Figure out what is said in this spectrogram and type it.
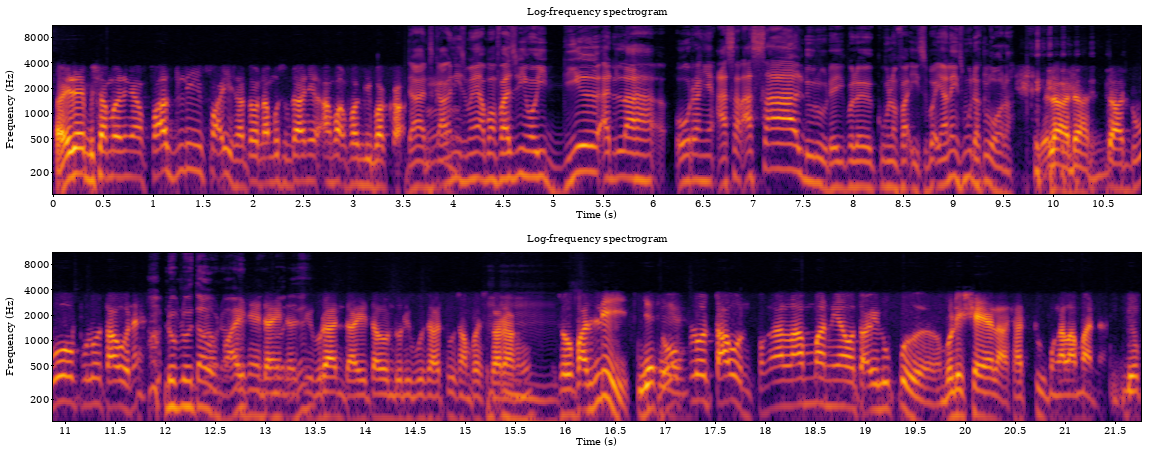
Saya bersama dengan Fazli Faiz atau nama sebenarnya Ahmad Fazli Bakar. Dan sekarang ni sebenarnya Abang Fazli Mawi dia adalah orang yang asal-asal dulu daripada kumpulan Faiz sebab yang lain semua dah keluar dah. Yalah, dah, dah 20 tahun eh. 20 tahun. Faiz ni dari industri hiburan dari tahun 2001 sampai sekarang. Hmm. So Fazli, saya. 20 tahun pengalaman yang awak tak boleh lupa. Boleh share lah satu pengalaman. 20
